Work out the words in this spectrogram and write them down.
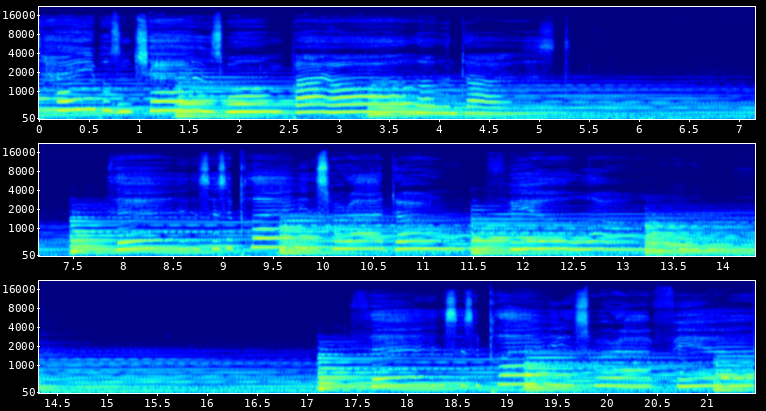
Tables and chairs warmed by all of the dust. This is a place where I don't place where I feel.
